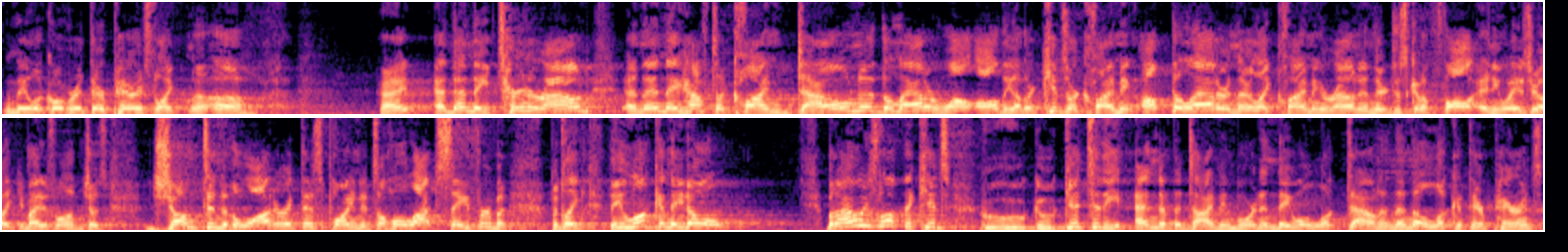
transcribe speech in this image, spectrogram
and they look over at their parents like, uh uh Right? And then they turn around and then they have to climb down the ladder while all the other kids are climbing up the ladder and they're like climbing around and they're just going to fall anyways. You're like, you might as well have just jumped into the water at this point. It's a whole lot safer. But, but like, they look and they don't. But I always love the kids who, who, who get to the end of the diving board and they will look down and then they'll look at their parents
